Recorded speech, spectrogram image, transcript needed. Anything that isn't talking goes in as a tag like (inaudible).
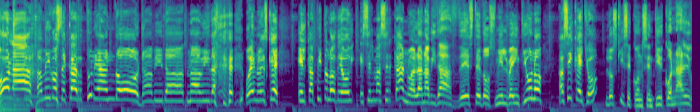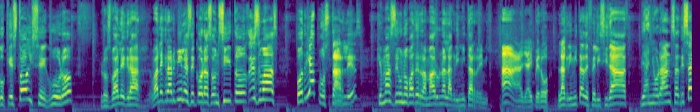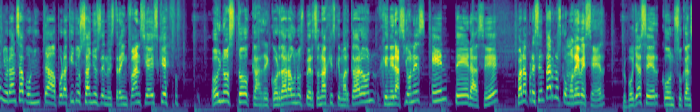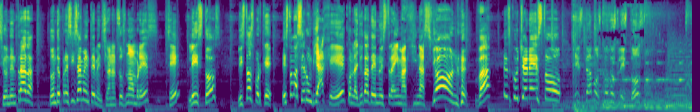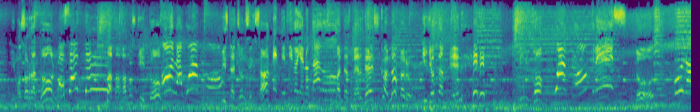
Hola, amigos de Cartuneando. Navidad, Navidad. (laughs) Bueno, es que el capítulo de hoy es el más cercano a la Navidad de este 2021. Así que yo los quise consentir con algo que estoy seguro los va a alegrar. Va a alegrar miles de corazoncitos. Es más, podría apostarles que más de uno va a derramar una lagrimita Remy. Ay, ay, pero lagrimita de felicidad, de añoranza, de esa añoranza bonita por aquellos años de nuestra infancia. Es que (laughs) hoy nos toca recordar a unos personajes que marcaron generaciones enteras, ¿eh? Para presentarlos como debe ser, lo voy a hacer con su canción de entrada, donde precisamente mencionan sus nombres, ¿sí? ¿Listos? ¿Listos? Porque esto va a ser un viaje, ¿eh? Con la ayuda de nuestra imaginación. (laughs) ¿Va? Escuchen esto. ¿Estamos todos listos? Mimoso ratón. ¡Presente! Mamá mosquito. ¡Hola, guapo! Pistachón zigzag. Entendido y anotado. Patas verdes. Calámaro. Y yo también. (laughs) Cinco, Cuatro. Tres. dos, Uno.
